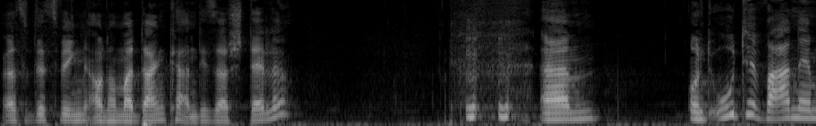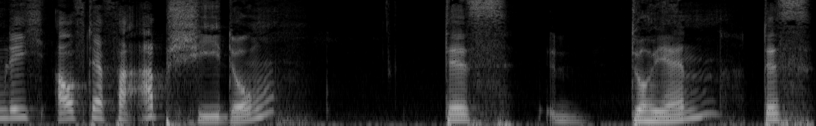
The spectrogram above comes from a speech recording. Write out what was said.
Also deswegen auch nochmal Danke an dieser Stelle. ähm, und Ute war nämlich auf der Verabschiedung des Doyen des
